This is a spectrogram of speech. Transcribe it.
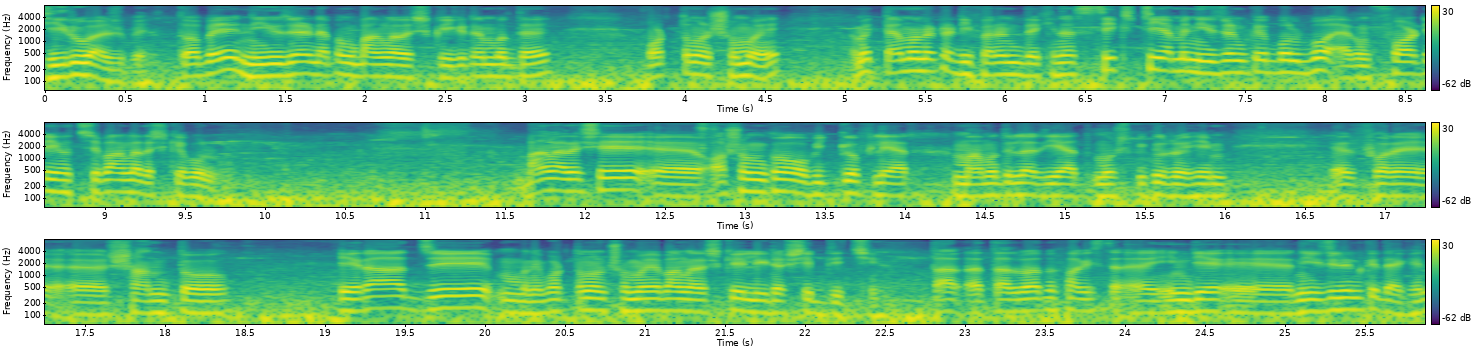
জিরো আসবে। তবে নিউজিল্যান্ড এবং বাংলাদেশ ক্রিকেটের মধ্যে বর্তমান সময়ে আমি তেমন একটা ডিফারেন্ট দেখি না। সিক্সটি আমি নিউজিল্যান্ডকে বলব এবং ফর্টি হচ্ছে বাংলাদেশকে বলব। বাংলাদেশে অসংখ্য অভিজ্ঞ প্লেয়ার মাহমুদুল্লাহ রিয়াদ, মুশফিকুর রহিম, এরপরে শান্ত, এরা যে মানে বর্তমান সময়ে বাংলাদেশকে লিডারশিপ দিচ্ছে। তার তার পাকিস্তান ইন্ডিয়া নিউজিল্যান্ডকে দেখেন।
